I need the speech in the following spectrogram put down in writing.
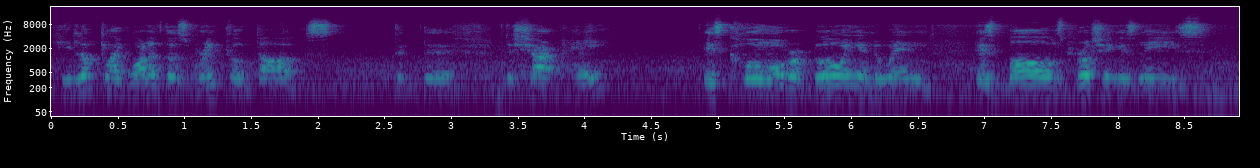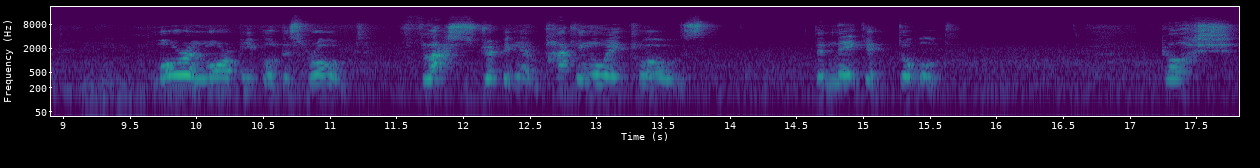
He looked like one of those wrinkled dogs, the, the, the Shar-Pei, his comb over blowing in the wind, his balls brushing his knees. More and more people disrobed, flash stripping and packing away clothes. The naked doubled. Gosh,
